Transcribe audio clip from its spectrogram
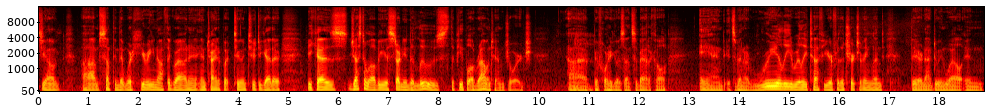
you know um, something that we're hearing off the ground and, and trying to put two and two together, because Justin Welby is starting to lose the people around him, George, uh, before he goes on sabbatical, and it's been a really really tough year for the Church of England. They're not doing well in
